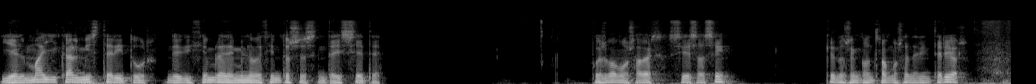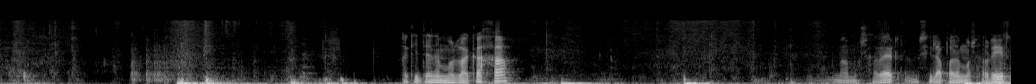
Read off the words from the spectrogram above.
y el Magical Mystery Tour de diciembre de 1967. Pues vamos a ver si es así, que nos encontramos en el interior. Aquí tenemos la caja. Vamos a ver si la podemos abrir.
